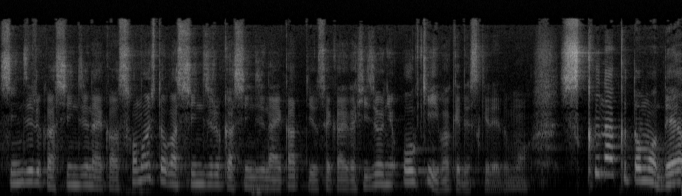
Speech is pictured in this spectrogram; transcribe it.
信じるか信じないかはその人が信じるか信じないかっていう世界が非常に大きいわけですけれども少なくともで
